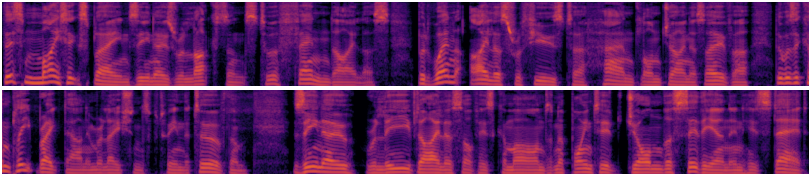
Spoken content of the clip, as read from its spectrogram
This might explain Zeno's reluctance to offend Ilus, but when Ilus refused to hand Longinus over, there was a complete breakdown in relations between the two of them. Zeno relieved Ilus of his command and appointed John the Scythian in his stead.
